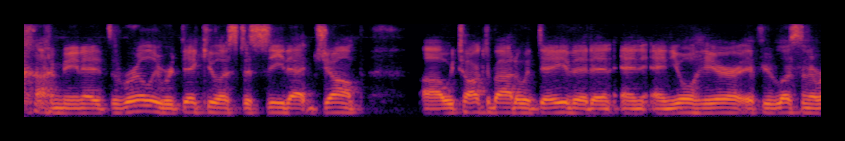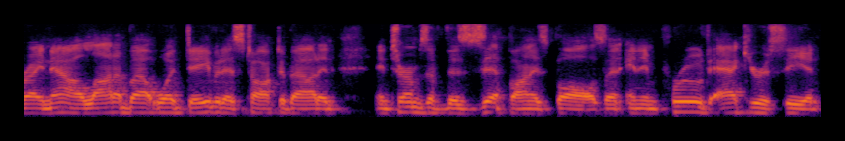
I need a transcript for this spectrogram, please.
I mean, it's really ridiculous to see that jump. Uh, we talked about it with David, and, and, and you'll hear, if you're listening right now, a lot about what David has talked about in, in terms of the zip on his balls and, and improved accuracy. And,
